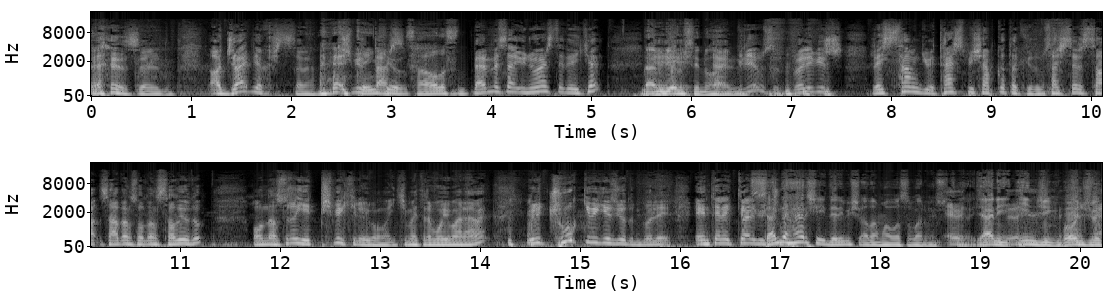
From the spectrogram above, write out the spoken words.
söyledim. Acayip yakıştı sana. Müthiş bir Thank tarz. you. Sağ olasın. Ben mesela üniversitedeyken Ben biliyorum senin o e, halini. Biliyor musun? Böyle bir ressam gibi ters bir şapka takıyordum. Saçları sağ- sağdan soldan salıyordum. Ondan sonra 71 kiloyum ama 2 metre boyuma rağmen. Böyle çubuk gibi geziyordum. Böyle entelektüel bir Sen çubuk. de her şeyi denemiş adam havası var Mesut. ya. Evet. Yani Evet. inci, boncuk,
